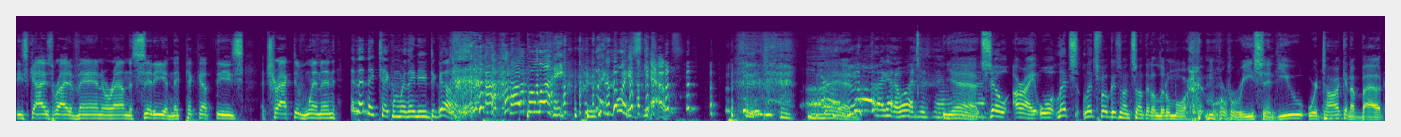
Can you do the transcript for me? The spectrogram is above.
these guys ride a van around the city and they pick up these attractive women and then they take them where they need to go. How polite, like Boy Scouts. man. God, I gotta watch this now. Yeah. So, all right. Well, let's let's focus on something a little more more recent. You were talking about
